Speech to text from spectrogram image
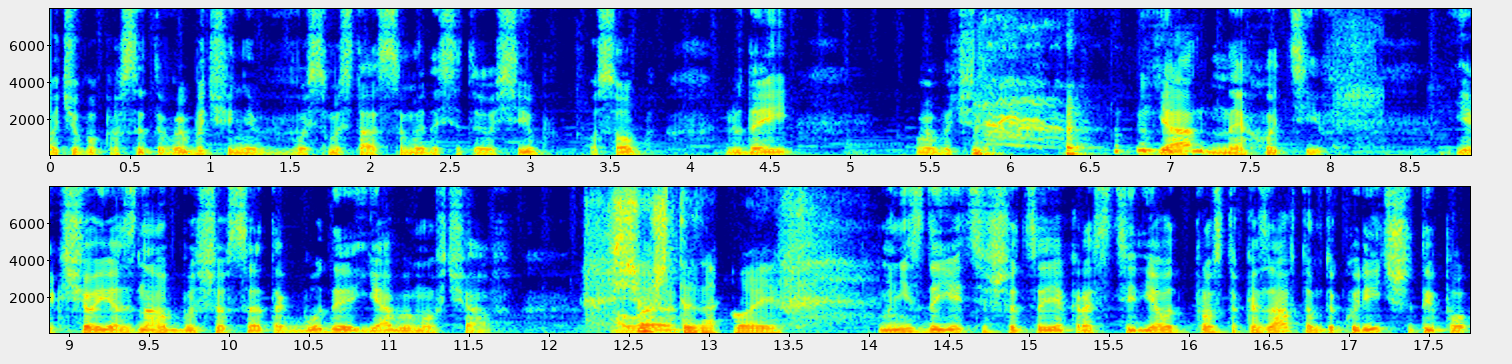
Хочу попросити вибачення 870 осіб, особ, людей. Вибачте, я не хотів. Якщо я знав би, що все так буде, я би мовчав. Що ж ти накоїв? Мені здається, що це якраз ці. Я от просто казав там таку річ, що, типу,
